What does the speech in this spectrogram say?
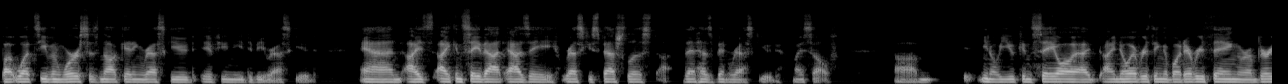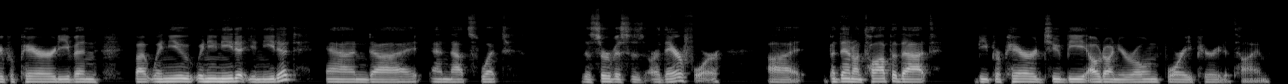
But what's even worse is not getting rescued if you need to be rescued. And I, I can say that as a rescue specialist uh, that has been rescued myself. Um, you know, you can say, "Oh, I, I know everything about everything," or "I'm very prepared," even. But when you when you need it, you need it, and uh, and that's what the services are there for. Uh, but then on top of that, be prepared to be out on your own for a period of time.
